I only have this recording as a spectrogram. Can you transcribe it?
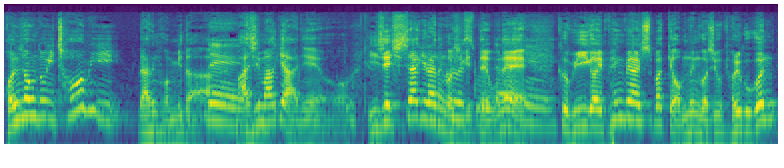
권성동이 처음이라는 겁니다. 네. 마지막이 아니에요. 이제 시작이라는 것이기 그렇습니다. 때문에 예. 그 위기감이 팽배할 수밖에 없는 것이고 결국은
